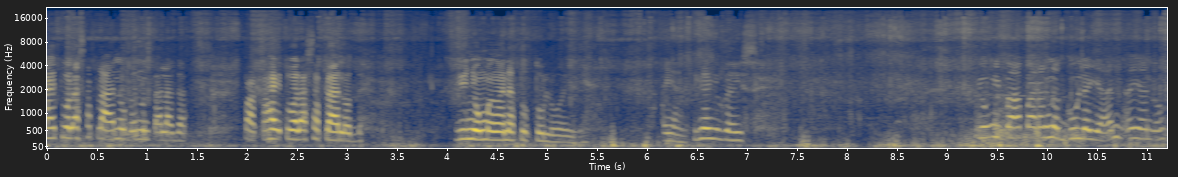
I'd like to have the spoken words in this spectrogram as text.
Kahit wala sa plano, ganun talaga. Pa, kahit wala sa plano, yun yung mga natutuloy. Ayan, tingnan nyo guys. Yung iba parang naggulayan, ayan oh.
